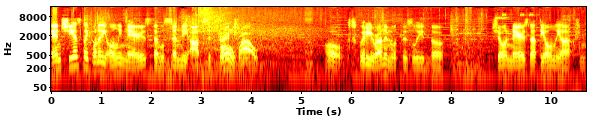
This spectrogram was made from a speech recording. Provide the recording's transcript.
And she has like one of the only Nairs that will send the opposite direction. Oh wow. Oh, Squiddy running with this lead though. Showing Nair's not the only option.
